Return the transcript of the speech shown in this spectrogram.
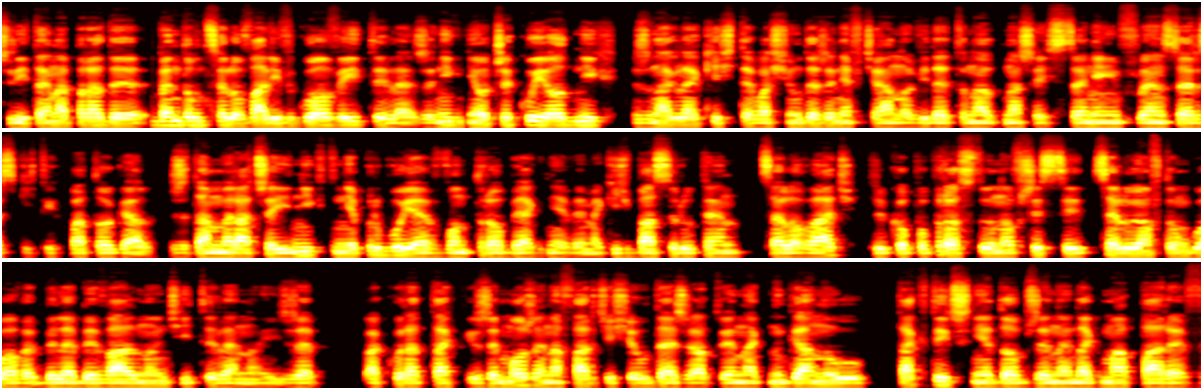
czyli tak naprawdę będą celowali w głowy i tyle, że nikt nie oczekuje od nich, że nagle jakieś te właśnie uderzenia w ciało, no widać to na naszej scenie influencerskich, tych patogal, że tam raczej nikt nie próbuje w wątroby, jak nie wiem, jakiś bas ruten celować, tylko po prostu no wszyscy celują w tą głowę, byleby walnąć i tyle, no i że akurat tak, że może na farcie się uderzy, a tu jednak Nganu taktycznie dobrze, no jednak ma parę w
